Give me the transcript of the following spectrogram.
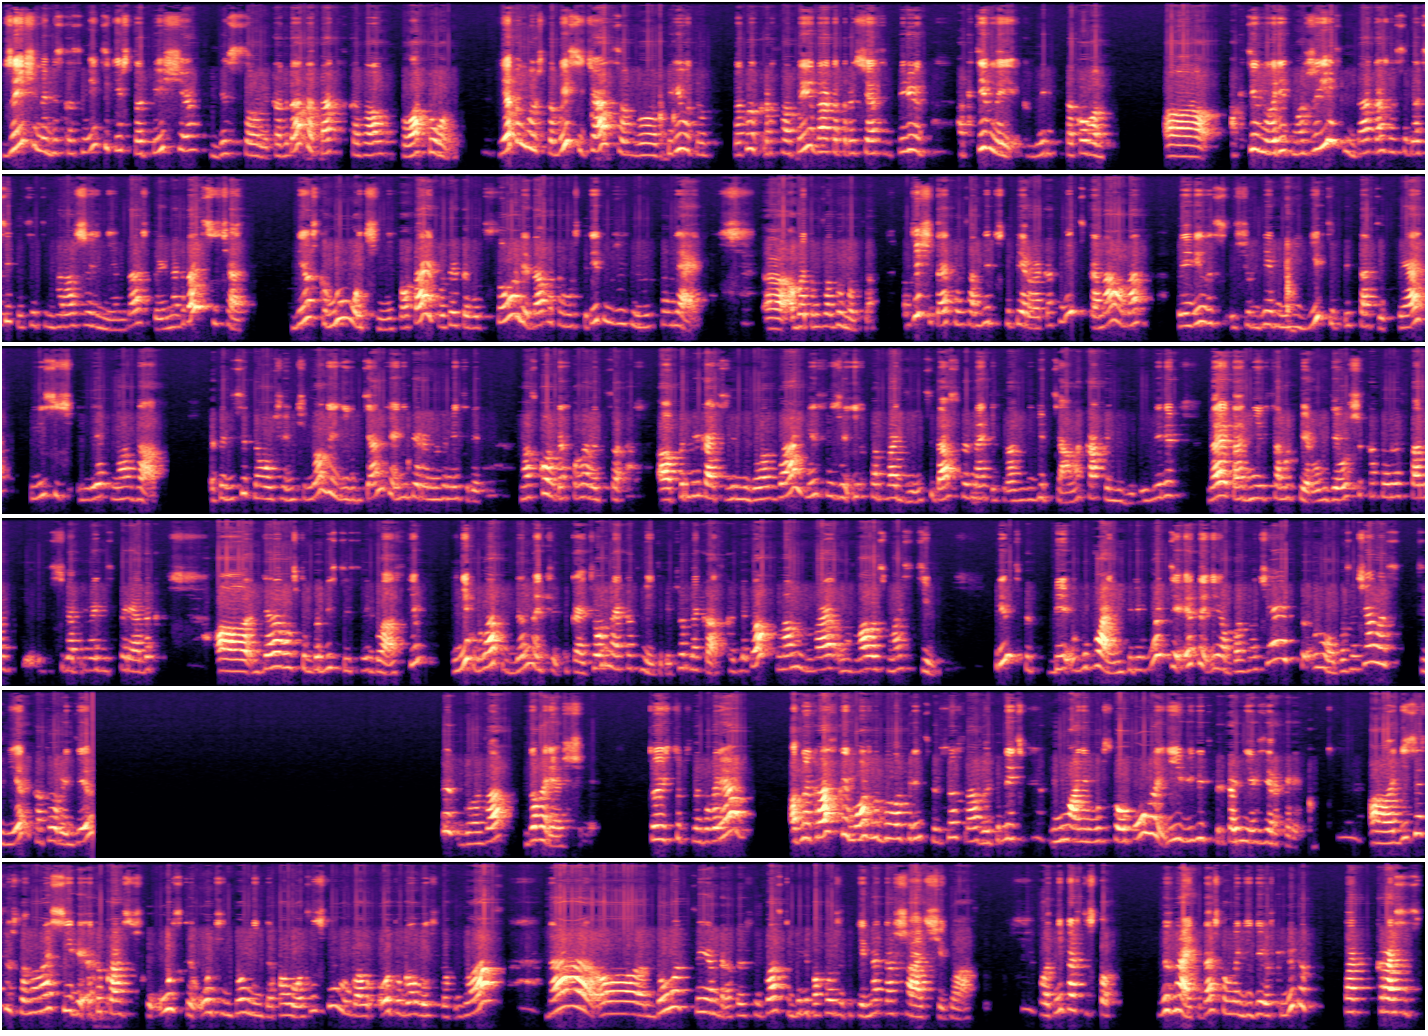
Женщина без косметики, что пища без соли. Когда-то так сказал Платон. Я думаю, что вы сейчас в период такой красоты, да, который сейчас в период активной, как говорится, такого э, активного ритма жизни, да, каждый согласится с этим выражением, да, что иногда сейчас девушкам ну очень не хватает вот этой вот соли, да, потому что ритм жизни заставляет э, об этом задуматься. Вообще считается на самом деле, что первая косметика, она у нас появилась еще в Древнем Египте, представьте, 5 тысяч лет назад. Это действительно очень-очень много. Египтянки, они первыми заметили, насколько становятся а, привлекательными глаза, если же их подводить, да, вспоминайте сразу египтянок, как они выглядели, да, это одни из самых первых девушек, которые стали себя приводить в порядок, а, для того, чтобы подвести свои глазки, у них была определенная такая черная косметика, черная краска для глаз, она называлась мастил. В принципе, в буквальном переводе это и обозначает, ну, обозначалось цвет, который делает глаза говорящими. То есть, собственно говоря, одной краской можно было, в принципе, все сразу привлечь внимание мужского пола и видеть прикольнее в зеркале. А, естественно, что наносили эту красочку узкой, очень тоненькой полосочкой от уголочков глаз да, а, до центра, то есть глазки были похожи такие на кошачьи глазки. Вот, мне кажется, что вы знаете, да, что многие девушки любят так красить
